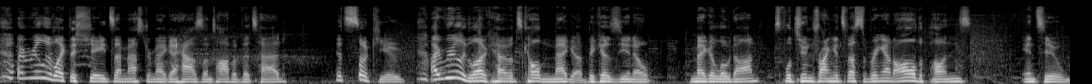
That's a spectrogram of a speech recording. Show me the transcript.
I really like the shades that Master Mega has on top of its head. It's so cute. I really like how it's called Mega because, you know, Megalodon. Splatoon trying its best to bring out all the puns into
